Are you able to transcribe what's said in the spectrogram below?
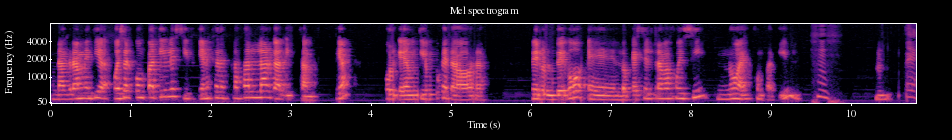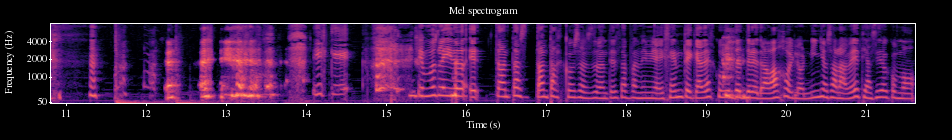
una gran mentira. Puede ser compatible si tienes que desplazar larga distancia, porque es un tiempo que te ahorra. Pero luego, eh, lo que es el trabajo en sí, no es compatible. Hmm. es que hemos leído eh, tantas, tantas cosas durante esta pandemia. Hay gente que ha descubierto el teletrabajo y los niños a la vez y ha sido como...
